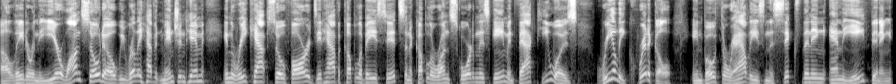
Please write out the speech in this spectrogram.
uh, later in the year. Juan Soto, we really haven't mentioned him in the recap so far. Did have a couple of base hits and a couple of runs scored in this game. In fact, he was really critical in both the rallies in the sixth inning and the eighth inning.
